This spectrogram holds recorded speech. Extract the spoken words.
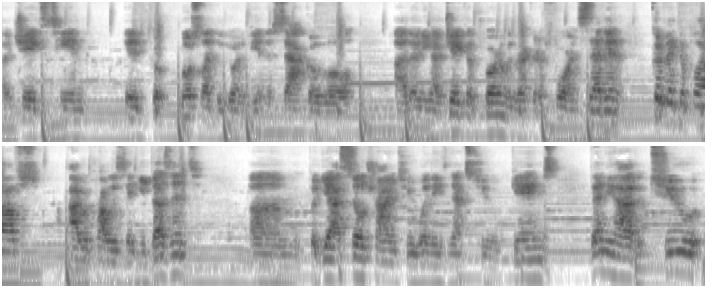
uh, Jake's team is go- most likely going to be in the Sacko Bowl. Uh, then you have Jacob Gordon with a record of 4 and 7. Could make the playoffs, I would probably say he doesn't. Um, but yeah, still trying to win these next two games. Then you have two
